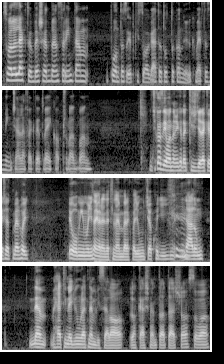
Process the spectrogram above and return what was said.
szóval a legtöbb esetben szerintem pont azért kiszolgáltatottak a nők, mert ez nincsen lefektetve egy kapcsolatban. Én csak azért mondtam minket a kisgyerek eset, mert hogy jó, mi mondjuk nagyon rendetlen emberek vagyunk, csak hogy így nálunk nem, heti 40 órát nem viszel a lakás fenntartásra, szóval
